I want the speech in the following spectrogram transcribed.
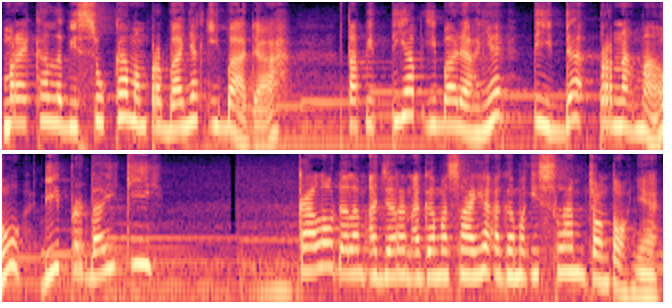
Mereka lebih suka memperbanyak ibadah, tapi tiap ibadahnya tidak pernah mau diperbaiki. Kalau dalam ajaran agama saya, agama Islam contohnya,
